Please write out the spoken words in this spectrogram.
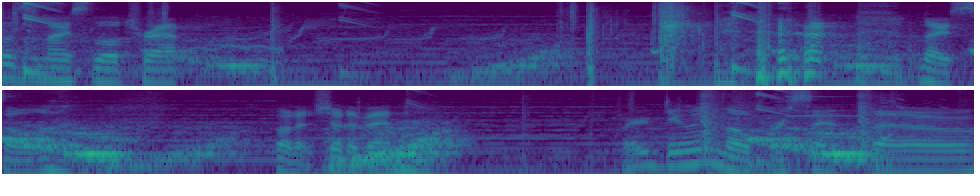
was a nice little trap. nice solo. What it should have been. We're doing low percent, though.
